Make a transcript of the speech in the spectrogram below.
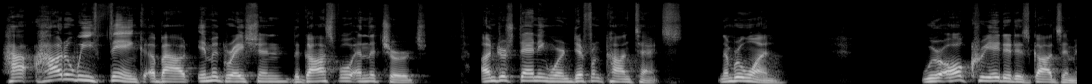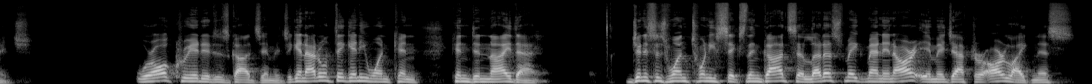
how, how do we think about immigration, the gospel, and the church, understanding we're in different contexts? Number one, we're all created as God's image. We're all created as God's image. Again, I don't think anyone can, can deny that. Genesis 1:26 Then God said, "Let us make man in our image after our likeness,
